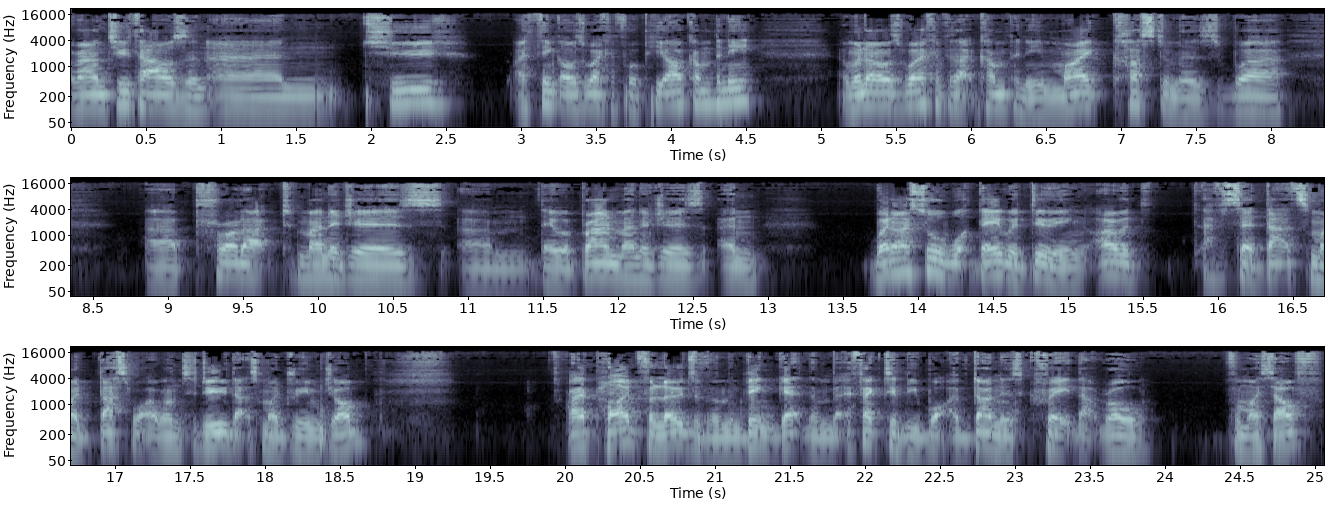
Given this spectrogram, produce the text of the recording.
around 2002, I think I was working for a PR company. And when I was working for that company, my customers were uh, product managers, um, they were brand managers. And when I saw what they were doing, I would have said, that's my, that's what I want to do. That's my dream job. I applied for loads of them and didn't get them, but effectively what I've done is create that role for myself.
